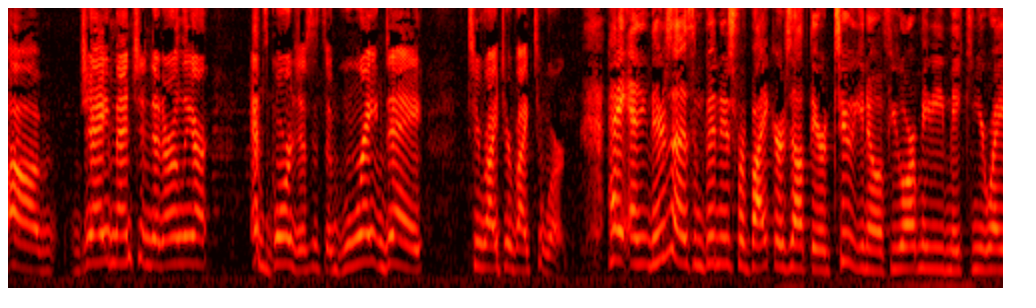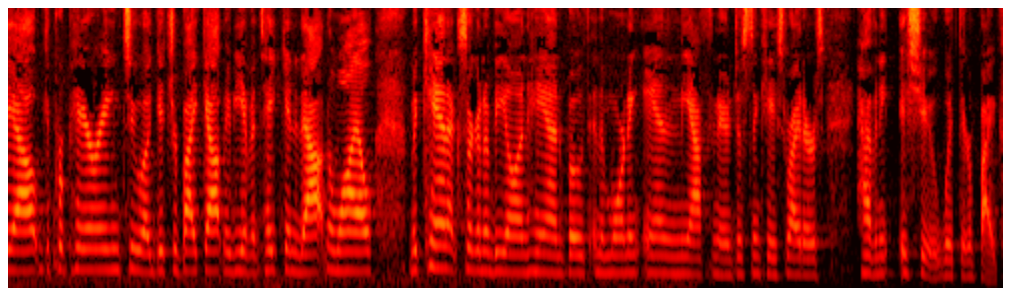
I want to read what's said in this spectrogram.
um, Jay mentioned it earlier. It's gorgeous. It's a great day to ride your bike to work. Hey, and there's uh, some good news for bikers out there too. You know, if you are maybe making your way out, get preparing to uh, get your bike out, maybe you haven't taken it out in a while, mechanics are going to be on hand both in the morning and in the afternoon, just in case riders have any issue with their bikes.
